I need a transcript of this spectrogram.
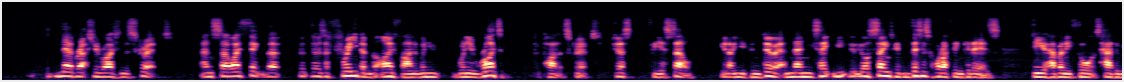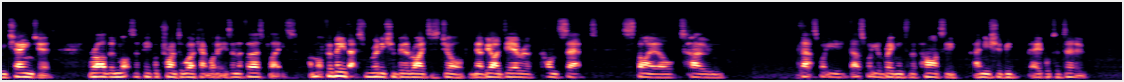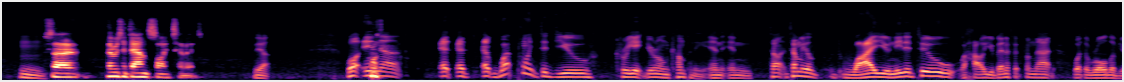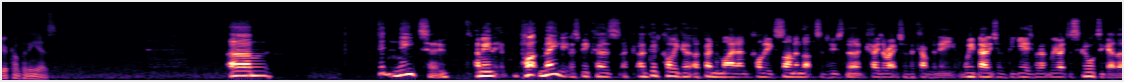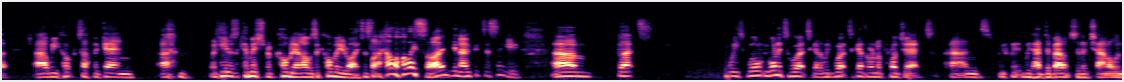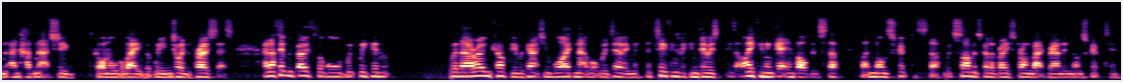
never actually writing the script. And so I think that, that there's a freedom that I find when you when you write a pilot script just for yourself. You know, you can do it, and then you say you, you're saying to people, "This is what I think it is. Do you have any thoughts? How do we change it?" Rather than lots of people trying to work out what it is in the first place. And for me, that's really should be the writer's job. You know, the idea of concept, style, tone. That's what you that's what you're bringing to the party, and you should be able to do. Hmm. So there is a downside to it. Yeah. Well, in uh, at, at at what point did you create your own company? And and tell tell me why you needed to, how you benefit from that, what the role of your company is. Um, didn't need to. I mean, part, mainly it was because a, a good colleague, a friend of mine, and colleague Simon Lupton, who's the co-director of the company, we've known each other for years. We went, we went to school together. Uh, we hooked up again um, when he was a commissioner of comedy and I was a comedy writer. It's like, oh, hi, Si, you know, good to see you. Um, but we, we wanted to work together. We'd worked together on a project and we, we had developed the channel and, and hadn't actually gone all the way, but we enjoyed the process. And I think we both thought, well, we, we can, with our own company, we can actually widen out what we're doing. The, the two things we can do is, is I can get involved in stuff like non-scripted stuff, which Simon's got a very strong background in non-scripted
